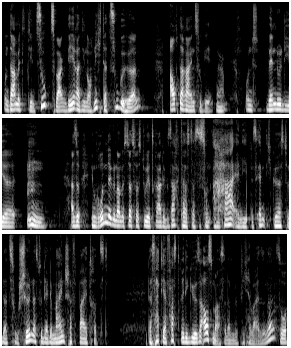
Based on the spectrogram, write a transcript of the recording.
und damit den Zugzwang derer, die noch nicht dazugehören, auch da reinzugehen. Ja. Und wenn du dir, also im Grunde genommen ist das, was du jetzt gerade gesagt hast, das ist so ein Aha-Erlebnis. Endlich gehörst du dazu. Schön, dass du der Gemeinschaft beitrittst. Das hat ja fast religiöse Ausmaße dann möglicherweise, ne? So,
